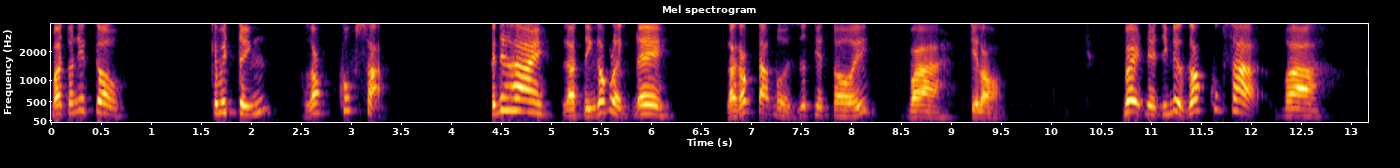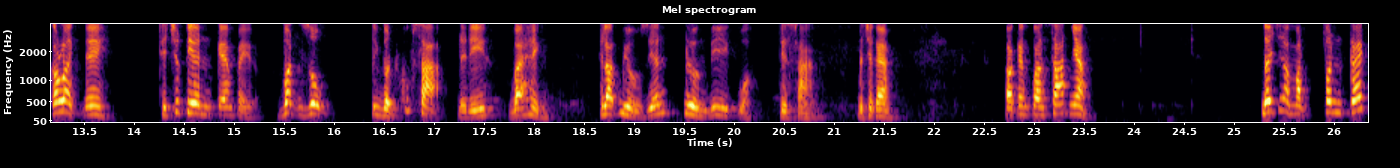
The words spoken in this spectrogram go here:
Bài toán yêu cầu cái biết tính góc khúc xạ. Cái thứ hai là tính góc lệch D, là góc tạo bởi giữa tia tới và tia ló. Vậy để tính được góc khúc xạ và góc lệch D thì trước tiên các em phải vận dụng định luật khúc xạ để đi vẽ hình hay là biểu diễn đường đi của tia sáng. Được chưa các em? Và các em quan sát nha. Đây chính là mặt phân cách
